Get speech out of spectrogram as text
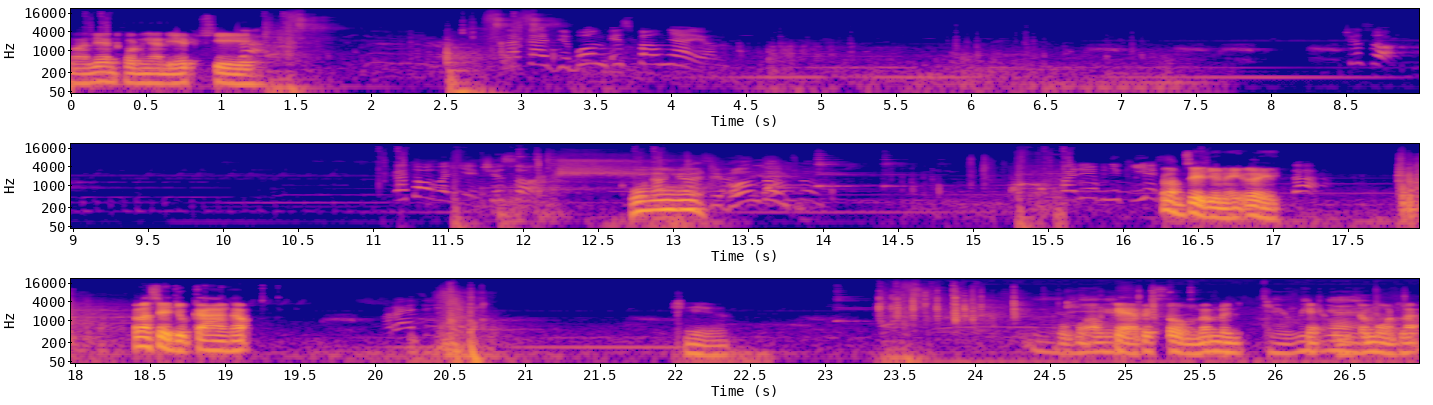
มาเลียนคนงานเอฟเค ฝรั่งเศสอยู่ไหนเอ่ยฝรั่งเศสอยู่กลางครับโอเคผมเอาแกะไปส่งแป๊บนึงแกะผมจะหมดละ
